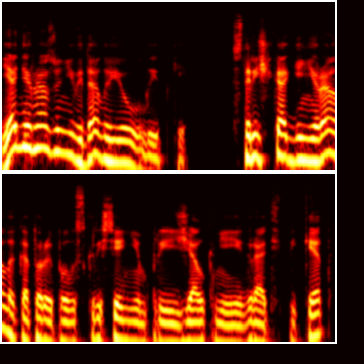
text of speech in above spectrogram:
Я ни разу не видал ее улыбки. Старичка-генерала, который по воскресеньям приезжал к ней играть в пикет,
